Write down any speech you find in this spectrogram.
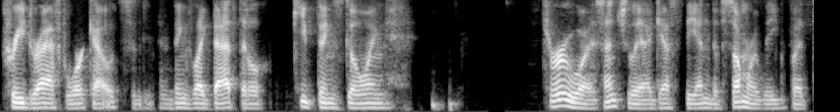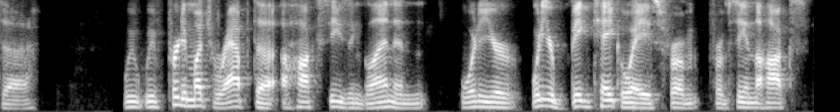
pre-draft workouts and, and things like that that'll keep things going through uh, essentially, I guess, the end of summer league. But uh, we, we've pretty much wrapped a, a Hawks season, Glen, and what are your what are your big takeaways from from seeing the Hawks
